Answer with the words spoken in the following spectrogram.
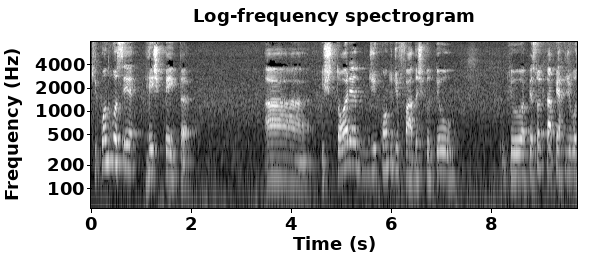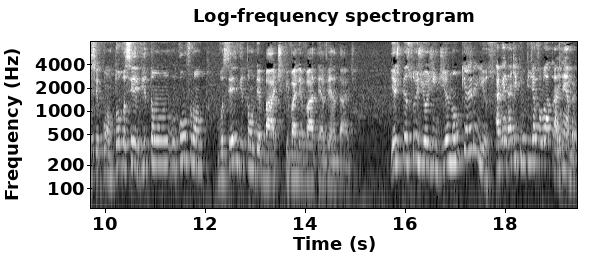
que quando você respeita a história de conto de fadas que o teu que o- a pessoa que está perto de você contou, você evita um, um confronto, você evita um debate que vai levar até a verdade. E as pessoas de hoje em dia não querem isso. A verdade é aquilo que a gente já falou lá atrás, lembra?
